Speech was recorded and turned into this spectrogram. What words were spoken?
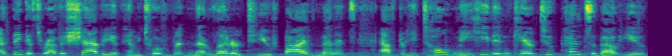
I think it's rather shabby of him to have written that letter to you five minutes after he told me he didn't care twopence about you.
